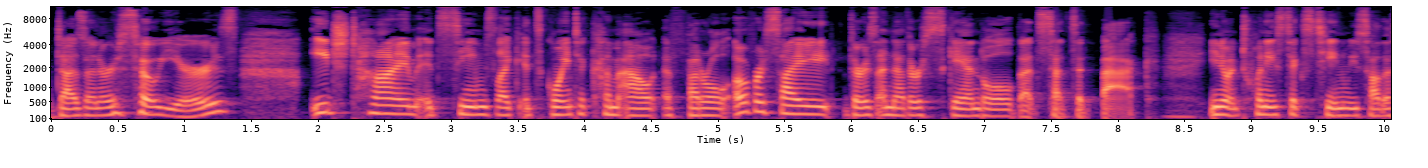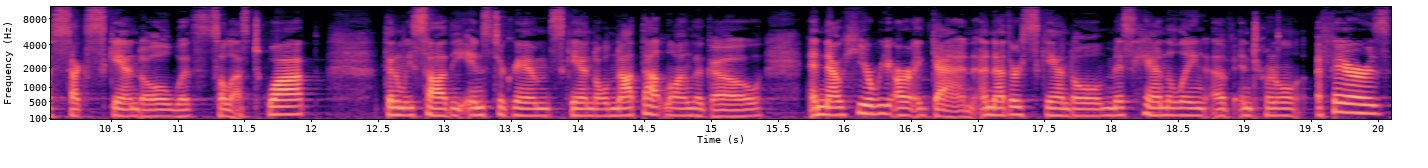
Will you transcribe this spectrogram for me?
dozen or so years. Each time it seems like it's going to come out of federal oversight, there's another scandal that sets it back. You know, in 2016, we saw the sex scandal with Celeste Guap. Then we saw the Instagram scandal not that long ago. And now here we are again, another scandal, mishandling of internal affairs.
